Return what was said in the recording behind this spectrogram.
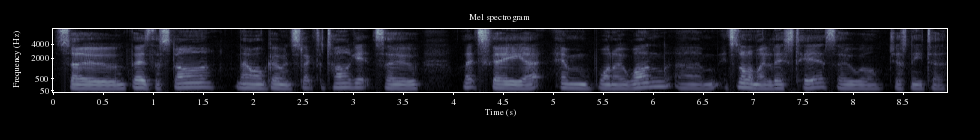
So there's the star. Now I'll go and select a target. So let's say uh, M101. Um, it's not on my list here, so we'll just need to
